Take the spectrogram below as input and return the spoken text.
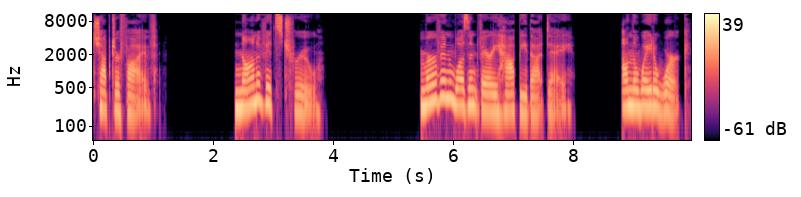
Chapter 5 None of it's true. Mervyn wasn't very happy that day. On the way to work,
